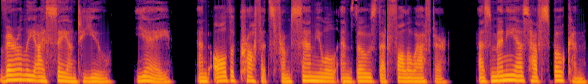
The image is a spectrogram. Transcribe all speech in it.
Verily I say unto you, yea, and all the prophets from Samuel and those that follow after, as many as have spoken,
